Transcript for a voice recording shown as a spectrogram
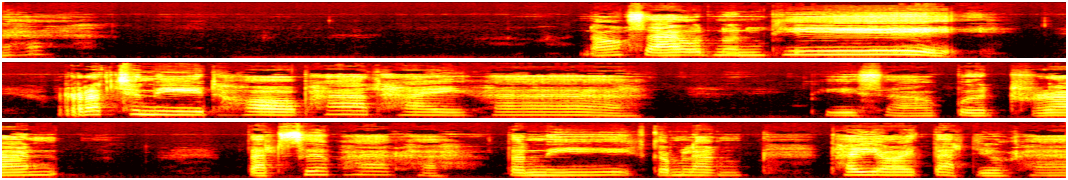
นะคะ น้องสาวอุดหนุนพี่ รัชนีทอผ้าไทยค่ะ พี่สาวเปิดร้าน ตัดเสื้อผ้าค่ะ ตอนนี้กำลังทยอยตัดอยู่ค่ะ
